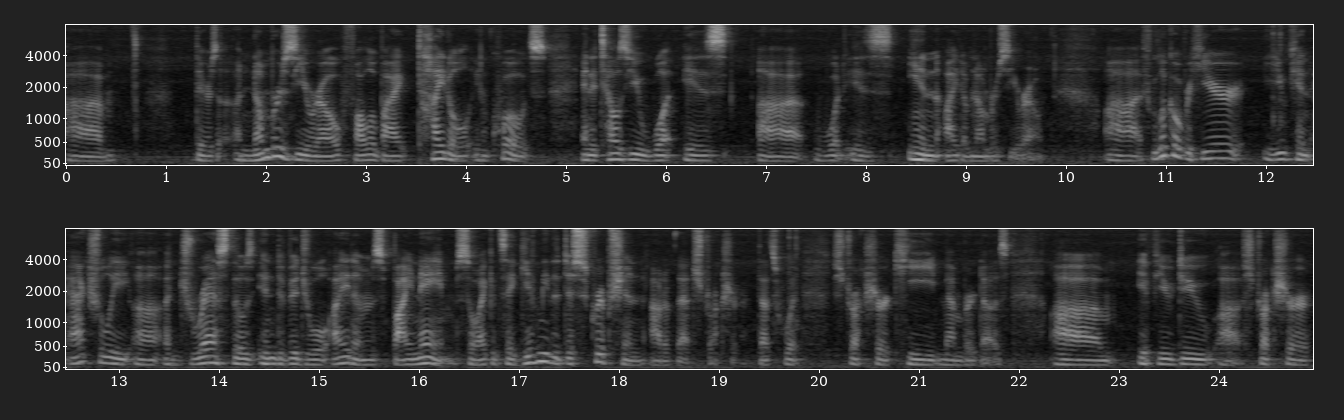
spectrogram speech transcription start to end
um, there's a number zero followed by title in quotes, and it tells you what is uh, what is in item number zero. Uh, if we look over here, you can actually uh, address those individual items by name. So I could say, give me the description out of that structure. That's what structure key member does. Um, if you do uh, structure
